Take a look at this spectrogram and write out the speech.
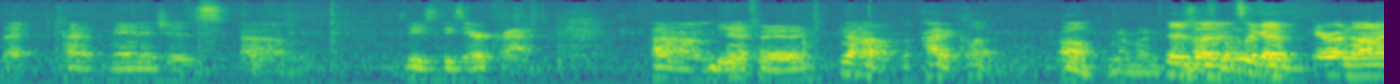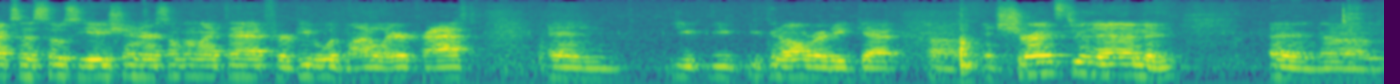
that kind of manages, um, these, these aircraft. Um, The FAA. no, no, a private club. Oh, never mind. There's a, it's like familiar. a aeronautics association or something like that for people with model aircraft, and you, you, you can already get, um, insurance through them and, and, um,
